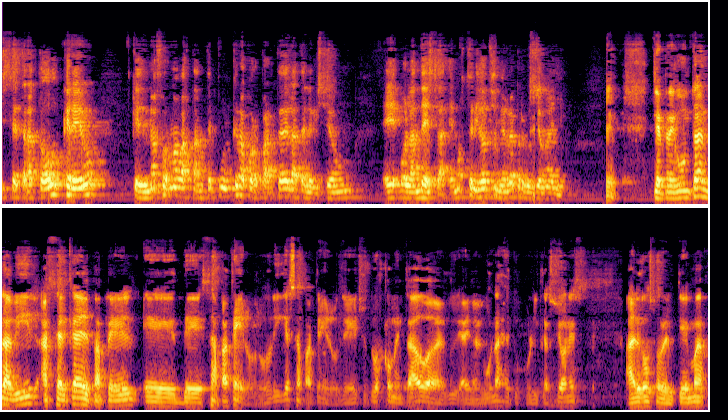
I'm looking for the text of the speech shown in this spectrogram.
se trató, creo, que de una forma bastante pulcra por parte de la televisión holandesa. Hemos tenido también repercusión allí. Te preguntan, David, acerca del papel de Zapatero, Rodríguez Zapatero. De hecho, tú has comentado en algunas de tus publicaciones algo sobre el tema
